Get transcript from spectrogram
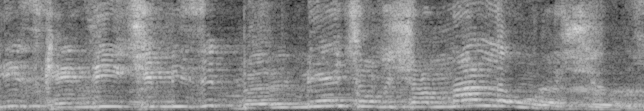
Biz kendi içimizi bölmeye çalışanlarla uğraşıyoruz.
